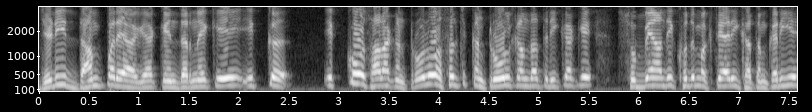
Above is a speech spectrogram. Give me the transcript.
ਜਿਹੜੀ ਦਮ ਭਰਿਆ ਗਿਆ ਕੇਂਦਰ ਨੇ ਕਿ ਇੱਕ, ਇੱਕੋ ਸਾਰਾ ਕੰਟਰੋਲ ਉਹ ਅਸਲ 'ਚ ਕੰਟਰੋਲ ਕਰਨ ਦਾ ਤਰੀਕਾ ਕਿ ਸੂਬਿਆਂ ਦੀ ਖੁਦ ਮੁਖਤਿਆਰੀ ਖਤਮ ਕਰੀਏ।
